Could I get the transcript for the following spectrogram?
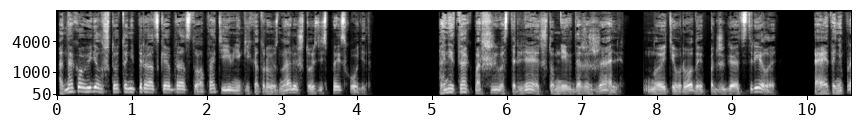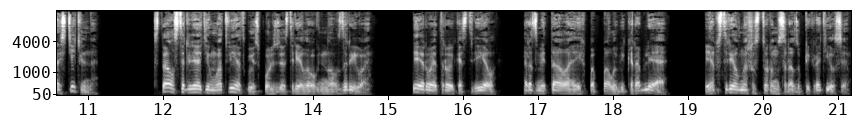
Однако увидел, что это не пиратское братство, а противники, которые узнали, что здесь происходит. Они так паршиво стреляют, что мне их даже жаль, но эти уроды поджигают стрелы, а это непростительно. Стал стрелять им в ответку, используя стрелы огненного взрыва. Первая тройка стрел разметала их по палубе корабля, и обстрел в нашу сторону сразу прекратился.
